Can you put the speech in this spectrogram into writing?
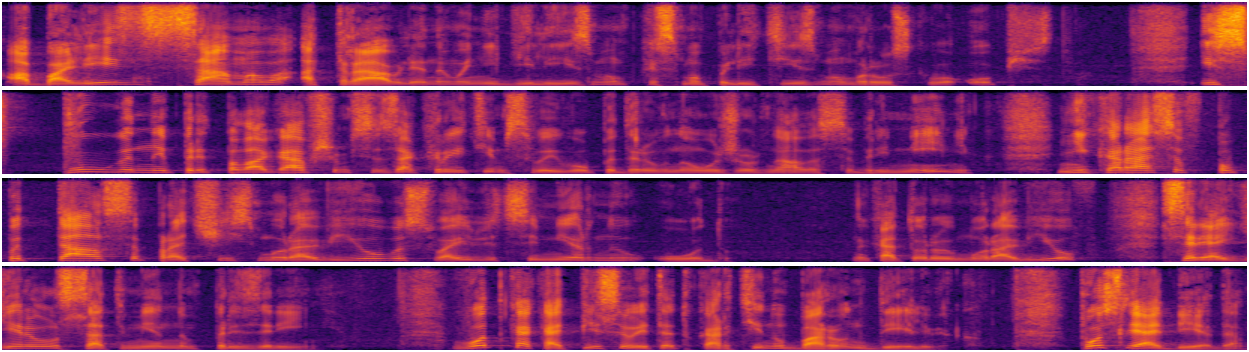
а болезнь самого отравленного нигилизмом, космополитизмом русского общества. Исп испуганный предполагавшимся закрытием своего подрывного журнала «Современник», Некрасов попытался прочесть Муравьеву свою лицемерную оду, на которую Муравьев среагировал с отменным презрением. Вот как описывает эту картину барон Дельвик. После обеда,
